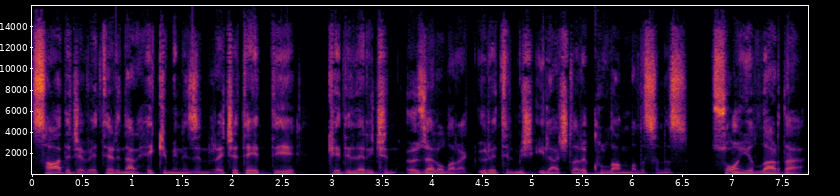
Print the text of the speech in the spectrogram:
Sadece veteriner hekiminizin reçete ettiği kediler için özel olarak üretilmiş ilaçları kullanmalısınız. Son yıllarda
